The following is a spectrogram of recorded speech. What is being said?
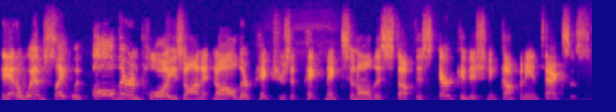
They had a website with all their employees on it and all their pictures at picnics and all this stuff. This air conditioning company in Texas.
